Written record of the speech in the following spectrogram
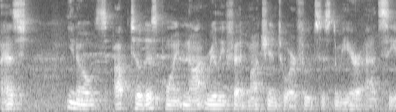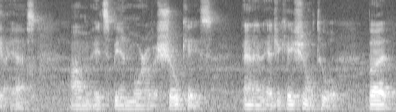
has you know, up till this point, not really fed much into our food system here at CIS. Um, it's been more of a showcase and an educational tool, but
